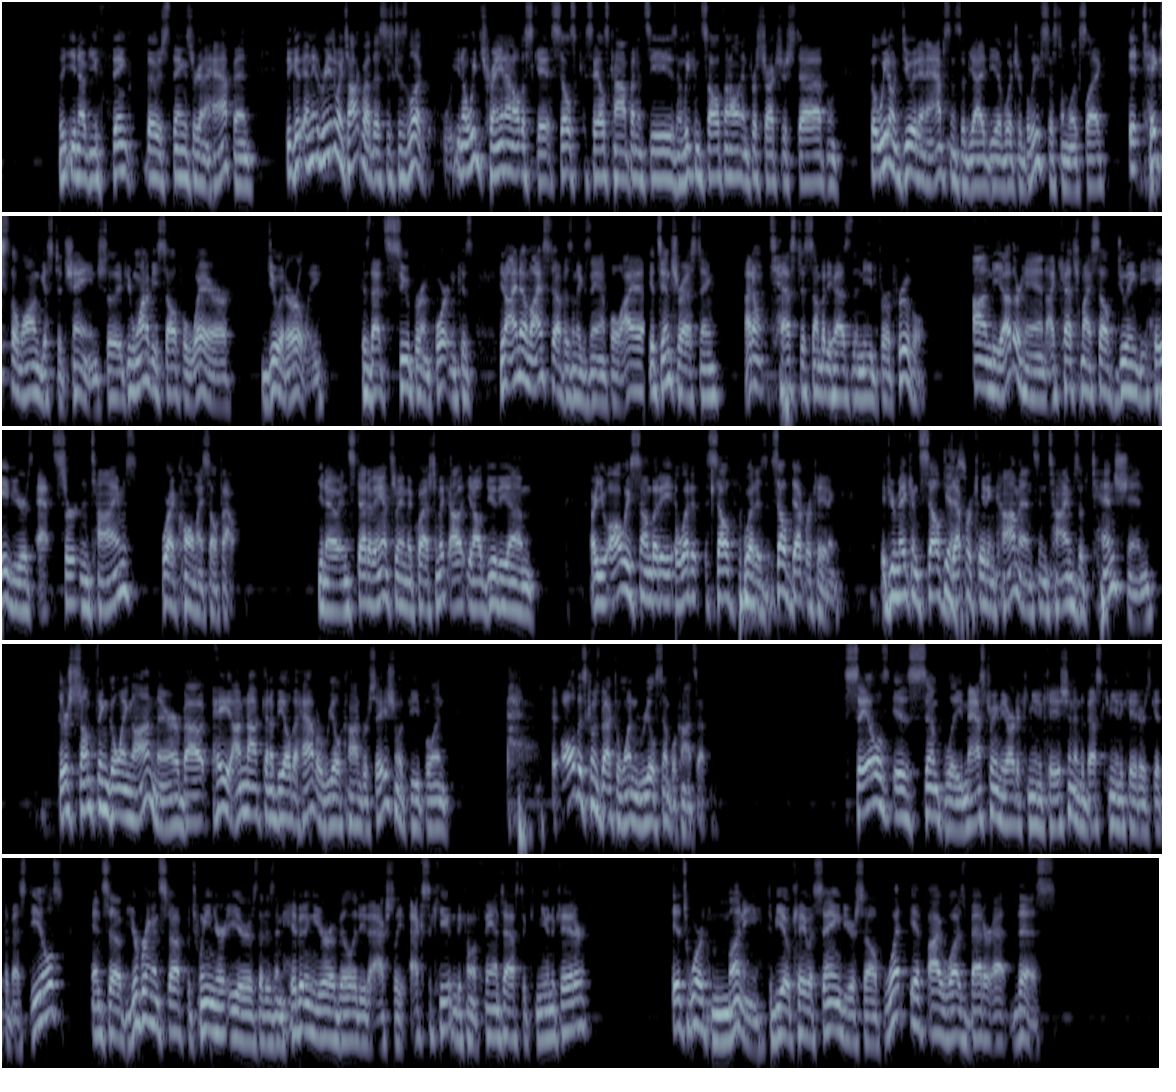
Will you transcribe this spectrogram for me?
You know, if you think those things are going to happen, because and the reason we talk about this is because look, you know, we train on all the sales sales competencies and we consult on all infrastructure stuff, and, but we don't do it in absence of the idea of what your belief system looks like. It takes the longest to change. So if you want to be self aware do it early because that's super important. Because, you know, I know my stuff as an example. I it's interesting. I don't test as somebody who has the need for approval. On the other hand, I catch myself doing behaviors at certain times where I call myself out. You know, instead of answering the question, like I'll, you know, I'll do the um, are you always somebody what self what is it? Self-deprecating. If you're making self-deprecating yes. comments in times of tension, there's something going on there about, hey, I'm not going to be able to have a real conversation with people. And all this comes back to one real simple concept. Sales is simply mastering the art of communication, and the best communicators get the best deals. And so, if you're bringing stuff between your ears that is inhibiting your ability to actually execute and become a fantastic communicator, it's worth money to be okay with saying to yourself, What if I was better at this?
